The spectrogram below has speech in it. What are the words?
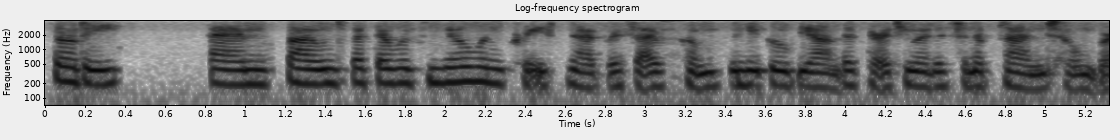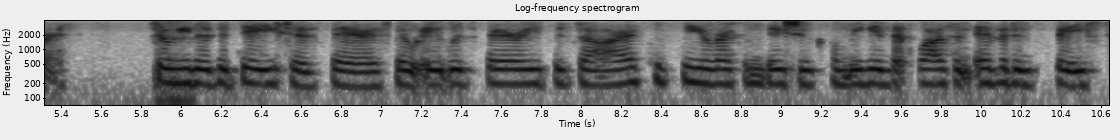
study um, found that there was no increase in adverse outcomes when you go beyond the 30 minutes in a planned home birth. So, you know, the data is there. So it was very bizarre to see a recommendation coming in that wasn't evidence based.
